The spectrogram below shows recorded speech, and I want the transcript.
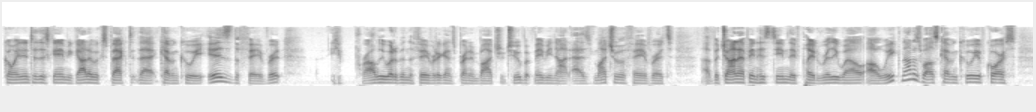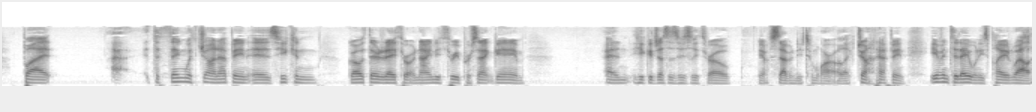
Going into this game, you got to expect that Kevin Koe is the favorite. He probably would have been the favorite against Brendan Bottcher too, but maybe not as much of a favorite. Uh, but John Epping and his team, they've played really well all week. Not as well as Kevin Koe, of course, but uh, the thing with John Epping is he can go out there today, throw a 93% game, and he could just as easily throw, you know, 70 tomorrow. Like John Epping, even today when he's playing well,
